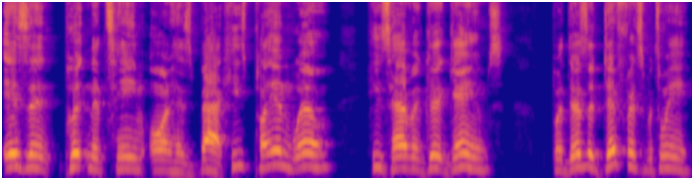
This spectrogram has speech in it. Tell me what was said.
isn't putting the team on his back. He's playing well. He's having good games, but there's a difference between,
